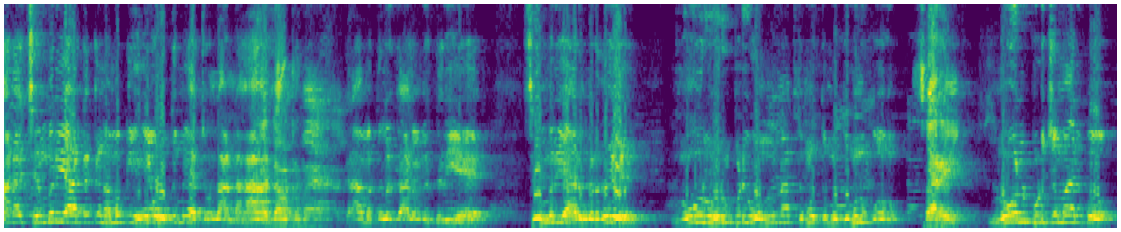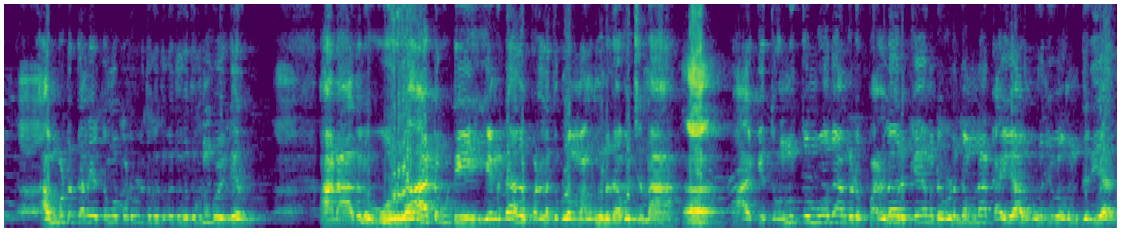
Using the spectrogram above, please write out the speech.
ஆனா செம்மறியாட்டுக்கு நமக்கு ஏன் ஒத்துமையா சொன்னான்னா கிராமத்துல இருக்க ஆளுங்களுக்கு தெரியும் செம்மறியாடுங்கிறது நூறு உருப்படி ஒண்ணா தும்மு தும்மு தும்முன்னு போகும். சரி. நூல் பிடிச்ச மாதிரி போகும். அம்புட்டு தலையை தொங்க போட்டு துக்கு துக்கு துக்கு துக்குன்னு போயிட்டே இருக்கும். ஆனா அதுல ஒரு ஆட்டுக்குட்டி எங்கிட்டாவது பள்ளத்துக்குள்ள மங்குன்னு தவிச்சுன்னா பாக்கி தொண்ணூத்தொன்பது அங்கிட்டு பள்ளம் இருக்கே அங்கிட்ட விழுந்தோம்னா கையால் முடிஞ்சு போகும்னு தெரியாது.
